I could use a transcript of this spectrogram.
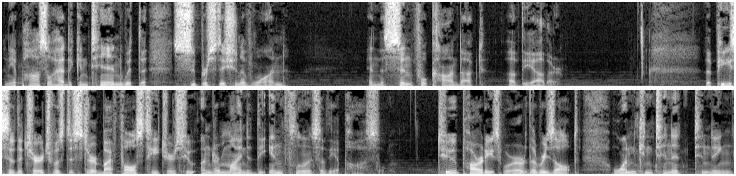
and the apostle had to contend with the superstition of one and the sinful conduct of the other. The peace of the church was disturbed by false teachers who undermined the influence of the apostle. Two parties were the result one contending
